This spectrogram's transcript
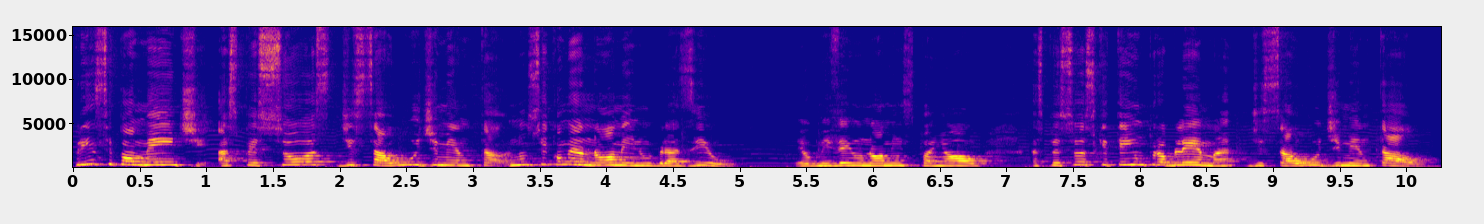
principalmente as pessoas de saúde mental, não sei como é o nome no Brasil, eu me vem o um nome em espanhol, as pessoas que têm um problema de saúde mental,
